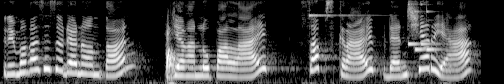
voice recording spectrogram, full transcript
Terima kasih sudah nonton. Jangan lupa like, subscribe, dan share ya.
